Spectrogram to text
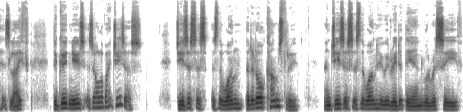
his life. The good news is all about Jesus. Jesus is, is the one that it all comes through. And Jesus is the one who we read at the end will receive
